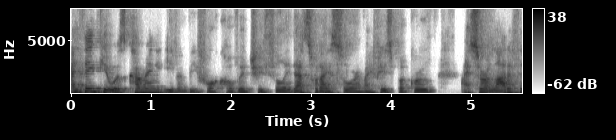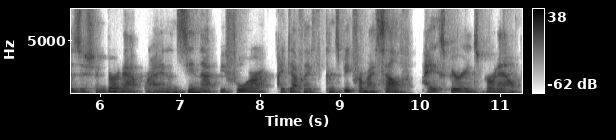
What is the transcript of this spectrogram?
I think it was coming even before COVID, truthfully. That's what I saw in my Facebook group. I saw a lot of physician burnout, right? I hadn't seen that before. I definitely can speak for myself. I experienced burnout.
